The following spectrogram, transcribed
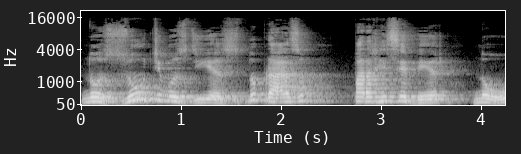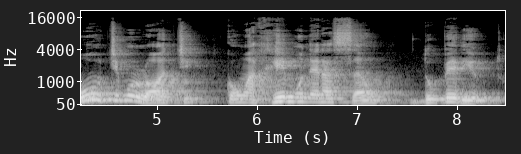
nos últimos dias do prazo para receber no último lote com a remuneração do período.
